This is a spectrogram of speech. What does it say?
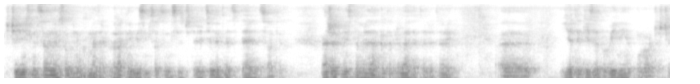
Щільність населення особи на кілометр квадратний 874,29%. В межах міста Гриденка та прилеглих територій е, є такі заповідні урочища.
